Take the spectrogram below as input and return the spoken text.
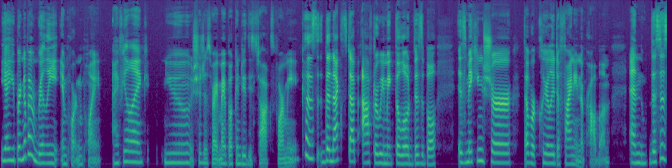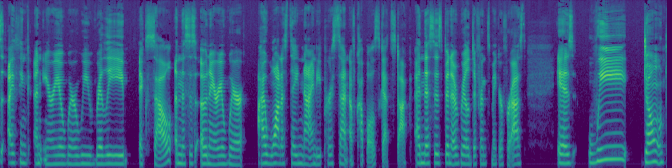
Yeah, you bring up a really important point. I feel like you should just write my book and do these talks for me because the next step after we make the load visible is making sure that we're clearly defining the problem. And this is, I think, an area where we really excel. And this is an area where I want to say 90% of couples get stuck. And this has been a real difference maker for us is we don't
